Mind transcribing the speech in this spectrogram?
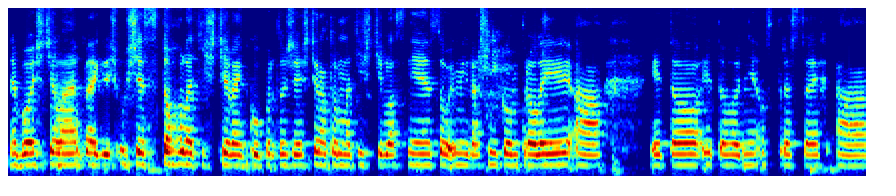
nebo ještě lépe, když už je z toho letiště venku, protože ještě na tom letišti vlastně jsou imigrační kontroly a je to, je to hodně o stresech a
